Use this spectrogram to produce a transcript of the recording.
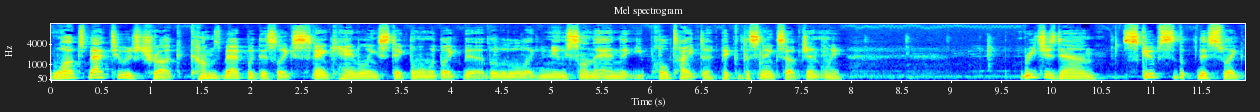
Walks back to his truck, comes back with this like snake handling stick, the one with like the, the little like noose on the end that you pull tight to pick the snakes up gently. Reaches down, scoops this like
